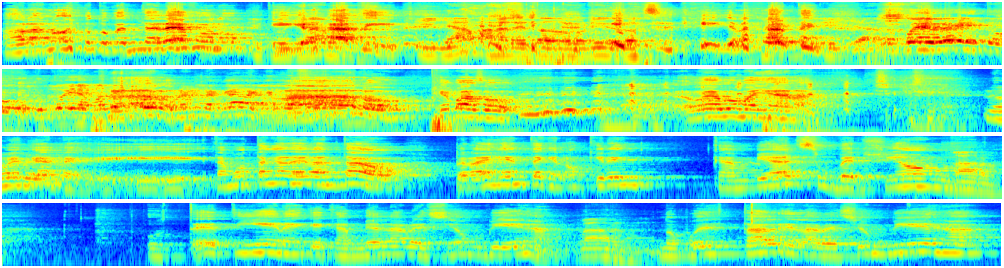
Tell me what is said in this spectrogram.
Ahora no, yo toco el teléfono y, y gratis. Y llamas a Estados Unidos. y gratis. Y ya. Lo puedes ver y todo. Tú puedes llamar claro. y poner la cara. ¿Qué claro. ¿Qué pasó? Nos vemos mañana. ¿No me entiendes? Y, y estamos tan adelantados, pero hay gente que no quieren cambiar su versión. Claro usted tiene que cambiar la versión vieja. Claro. No puede estar en la versión vieja,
